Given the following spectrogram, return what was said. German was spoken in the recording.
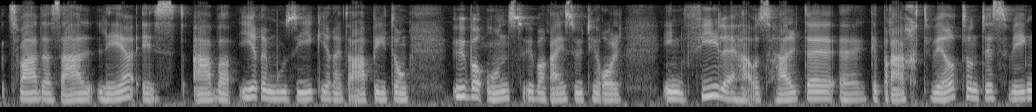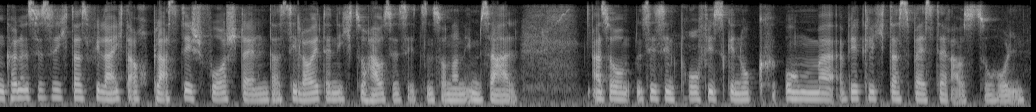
zwar der Saal leer ist, aber ihre Musik, ihre Darbietung über uns, über Reis Südtirol, in viele Haushalte äh, gebracht wird. Und deswegen können Sie sich das vielleicht auch plastisch vorstellen, dass die Leute nicht zu Hause sitzen, sondern im Saal. Also sie sind Profis genug, um äh, wirklich das Beste rauszuholen.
